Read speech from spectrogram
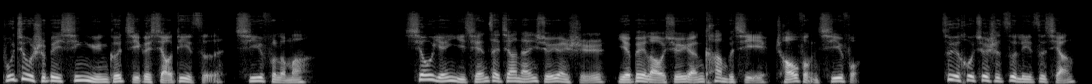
不就是被星陨阁几个小弟子欺负了吗？萧炎以前在迦南学院时也被老学员看不起、嘲讽、欺负，最后却是自立自强，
